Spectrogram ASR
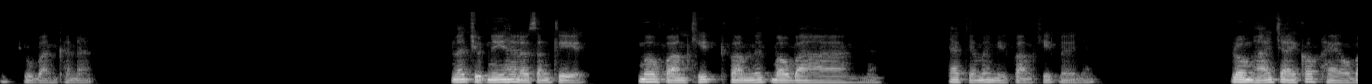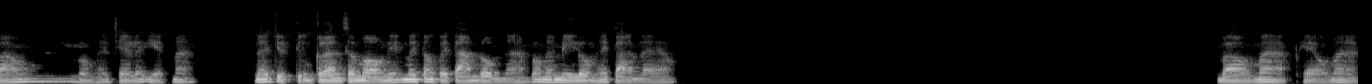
ปัจจุบันขณะณจุดนี้ให้เราสังเกตเมื่อความคิดความนึกเบาบางนะแทบจะไม่มีความคิดเลยเนะี่ยลมหายใจก็แผ่วเบาลมหายใจละเอียดมากณจุดกึ่งกลางสมองนี้ไม่ต้องไปตามลมนะ เพราะไม่มีลมให้ตามแล้ว เบามากแผ่วมาก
